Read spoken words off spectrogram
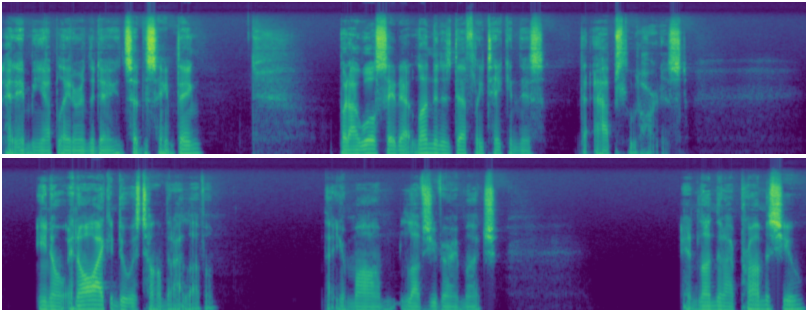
had hit me up later in the day and said the same thing. But I will say that London has definitely taken this the absolute hardest. You know, and all I can do is tell him that I love him, that your mom loves you very much, in London, I promise you,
